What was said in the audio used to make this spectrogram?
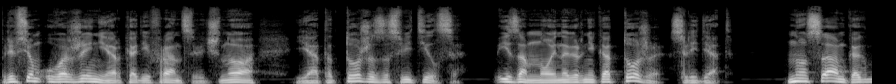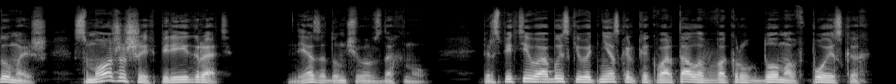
При всем уважении, Аркадий Францевич, но я-то тоже засветился. И за мной наверняка тоже следят. Но сам, как думаешь, сможешь их переиграть? Я задумчиво вздохнул. Перспектива обыскивать несколько кварталов вокруг дома в поисках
